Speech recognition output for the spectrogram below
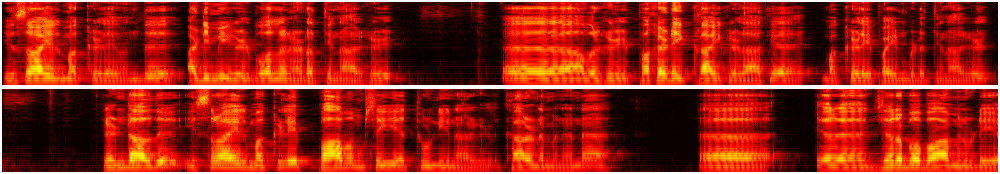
இஸ்ராயல் மக்களை வந்து அடிமைகள் போல நடத்தினார்கள். அவர்கள் பகடைக்காய்களாக மக்களை பயன்படுத்தினார்கள். ரெண்டாவது இஸ்ராயல் மக்களே பாவம் செய்ய தூண்டினார்கள். காரணம் என்னென்னா ஜெரபபாமினுடைய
